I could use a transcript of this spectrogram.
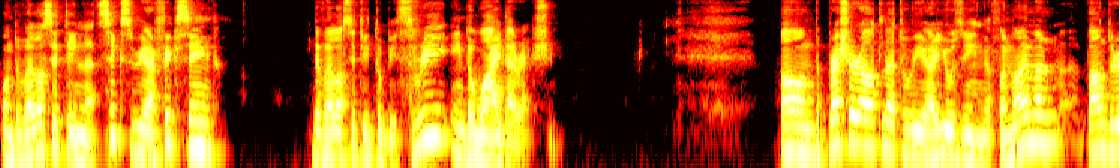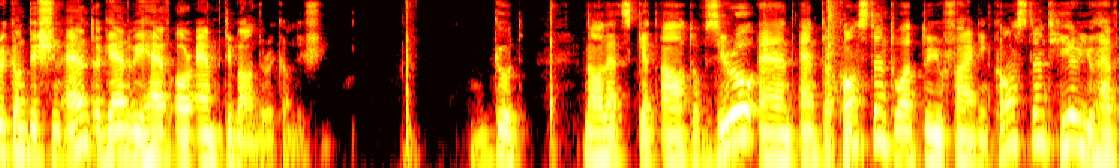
on the velocity inlet 6 we are fixing the velocity to be 3 in the y direction. On the pressure outlet we are using a von Neumann boundary condition and again we have our empty boundary condition good now let's get out of zero and enter constant what do you find in constant here you have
